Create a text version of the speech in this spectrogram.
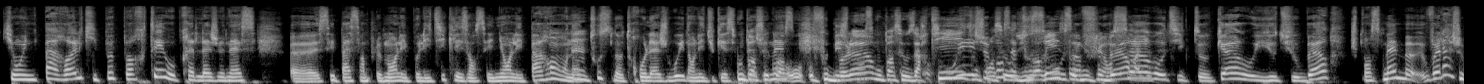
qui ont une parole qui peut porter auprès de la jeunesse. Euh, c'est pas simplement les politiques, les enseignants, les parents. On a Hmm. tous notre rôle à jouer dans l'éducation Vous de la pensez quoi aux, aux footballeurs, vous pensez aux artistes, Oui, vous je pensez pense aux humoristes, aux aux influenceurs, aux tiktokers, aux youtubeurs. Je pense même, euh, voilà, je,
